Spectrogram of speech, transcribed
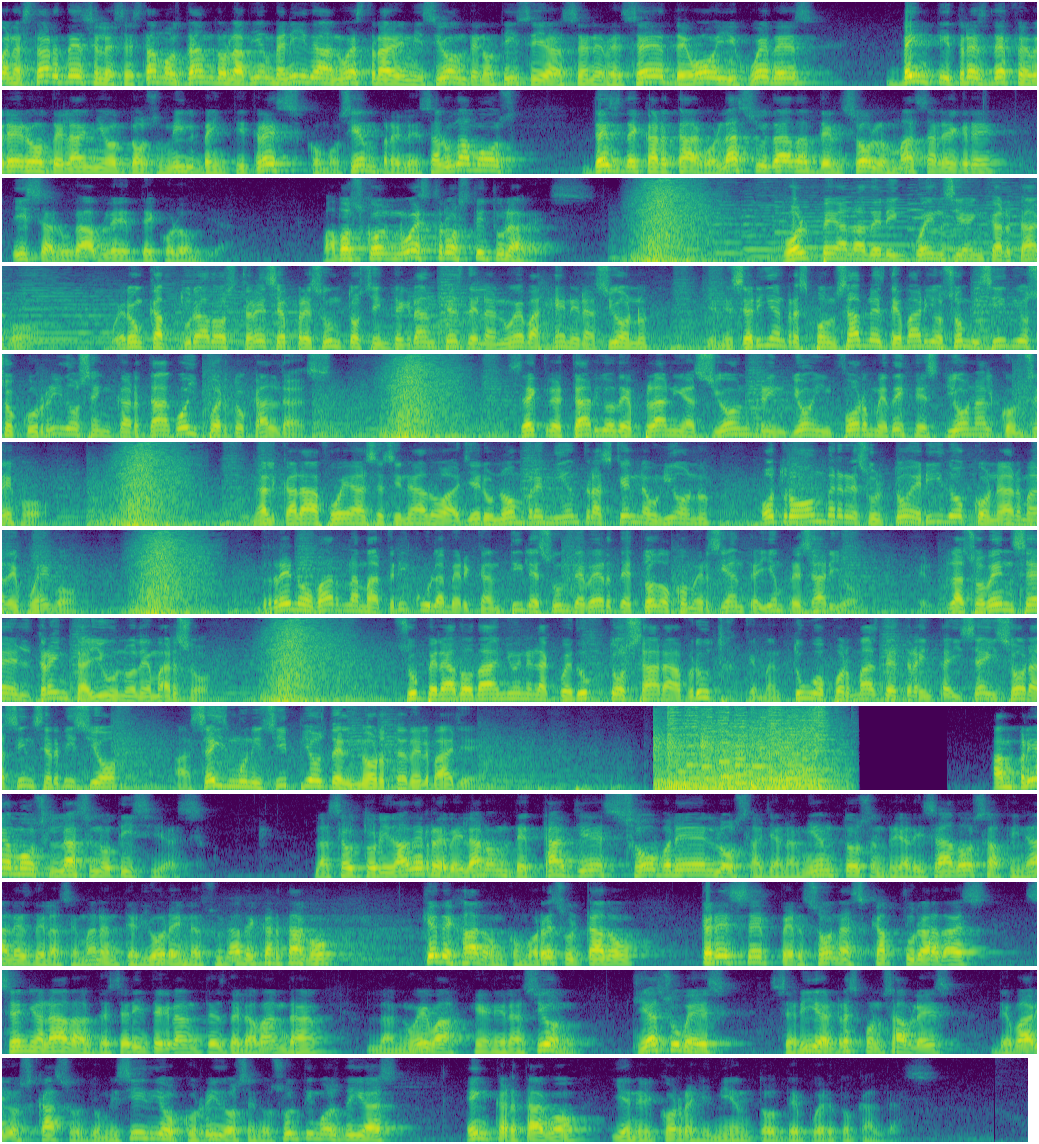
buenas tardes, les estamos dando la bienvenida a nuestra emisión de Noticias NBC de hoy jueves 23 de febrero del año 2023. Como siempre, les saludamos desde Cartago, la ciudad del sol más alegre y saludable de Colombia. Vamos con nuestros titulares. Golpe a la delincuencia en Cartago. Fueron capturados 13 presuntos integrantes de la nueva generación, quienes serían responsables de varios homicidios ocurridos en Cartago y Puerto Caldas. Secretario de Planeación rindió informe de gestión al Consejo. En Alcalá fue asesinado ayer un hombre, mientras que en la Unión otro hombre resultó herido con arma de fuego. Renovar la matrícula mercantil es un deber de todo comerciante y empresario. El plazo vence el 31 de marzo. Superado daño en el acueducto Sara Brut, que mantuvo por más de 36 horas sin servicio a seis municipios del norte del valle. Ampliamos las noticias. Las autoridades revelaron detalles sobre los allanamientos realizados a finales de la semana anterior en la ciudad de Cartago, que dejaron como resultado 13 personas capturadas señaladas de ser integrantes de la banda La Nueva Generación, que a su vez serían responsables de varios casos de homicidio ocurridos en los últimos días en Cartago y en el corregimiento de Puerto Caldas.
